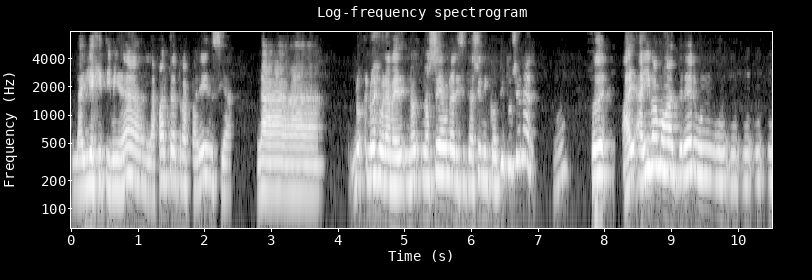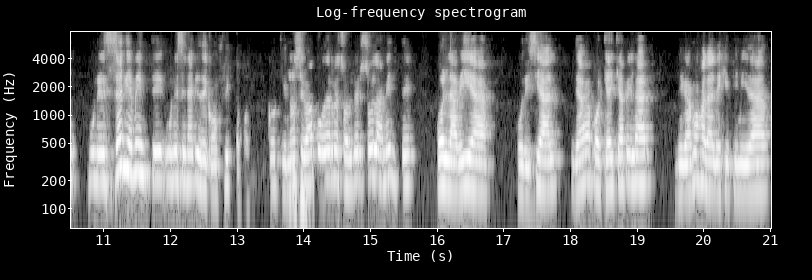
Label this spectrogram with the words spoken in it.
la ilegitimidad, la falta de transparencia, la, no, no es una, no, no, sea una licitación inconstitucional. Entonces, ahí, ahí, vamos a tener un, un, necesariamente un escenario de conflicto político que no se va a poder resolver solamente por la vía judicial, ¿ya? porque hay que apelar, digamos, a la legitimidad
